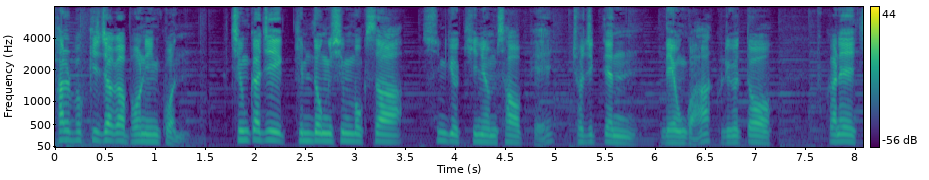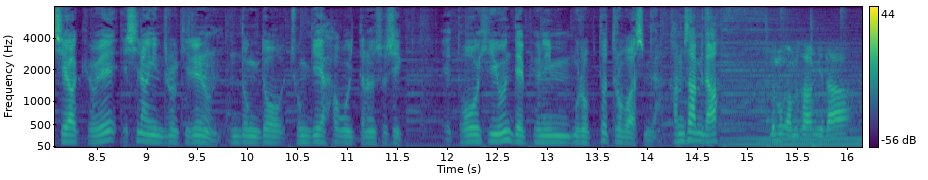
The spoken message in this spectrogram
할북 기자가 본 인권. 지금까지 김동식 목사 순교 기념 사업회 조직된 내용과 그리고 또 북한의 지하교회 신앙인들을 기리는 운동도 종계하고 있다는 소식 예, 도희훈 대표님으로부터 들어봤습니다. 감사합니다. 너무 감사합니다.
